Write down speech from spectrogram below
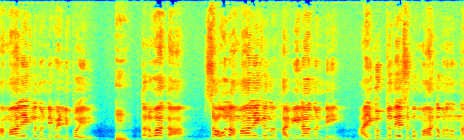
అమాలేకుల నుండి వెళ్ళిపోయిరి ఉమ్. తరువాత సౌలు అమాలేకులను హవీలా నుండి ఐగుప్తు దేశపు మార్గమునున్న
